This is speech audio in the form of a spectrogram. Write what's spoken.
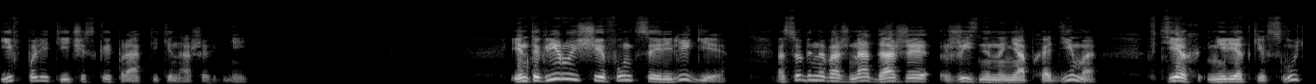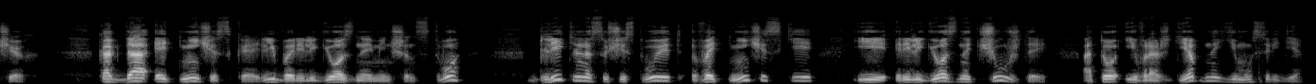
и в политической практике наших дней. Интегрирующая функция религии особенно важна даже жизненно необходима в тех нередких случаях, когда этническое либо религиозное меньшинство длительно существует в этнически и религиозно чуждой, а то и враждебной ему среде.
